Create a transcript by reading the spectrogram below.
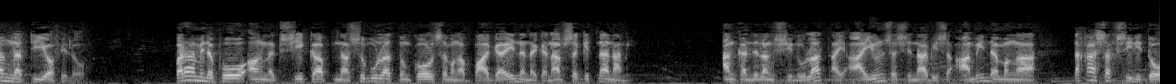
Magalang na Teofilo, Marami na po ang nagsikap na sumulat tungkol sa mga bagay na naganap sa gitna namin. Ang kanilang sinulat ay ayon sa sinabi sa amin ng mga nakasaksi nito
